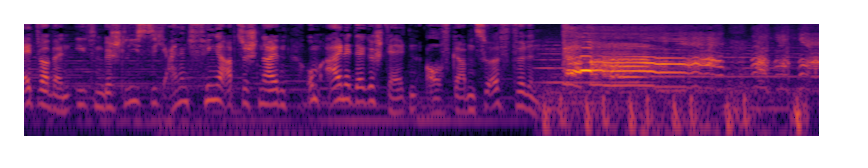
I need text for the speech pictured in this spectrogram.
Etwa wenn Ethan beschließt, sich einen Finger abzuschneiden, um eine der gestellten Aufgaben zu erfüllen. Ah!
